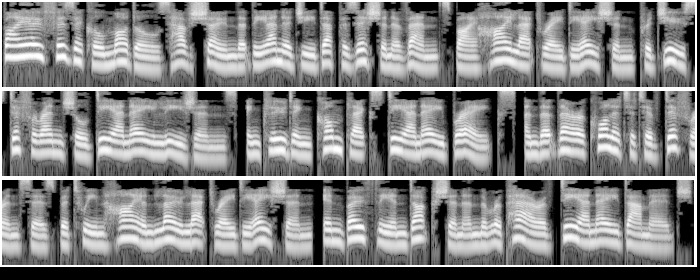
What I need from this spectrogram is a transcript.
Biophysical models have shown that the energy deposition events by high-LET radiation produce differential DNA lesions, including complex DNA breaks, and that there are qualitative differences between high and low LET radiation, in both the induction and the repair of DNA damage.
